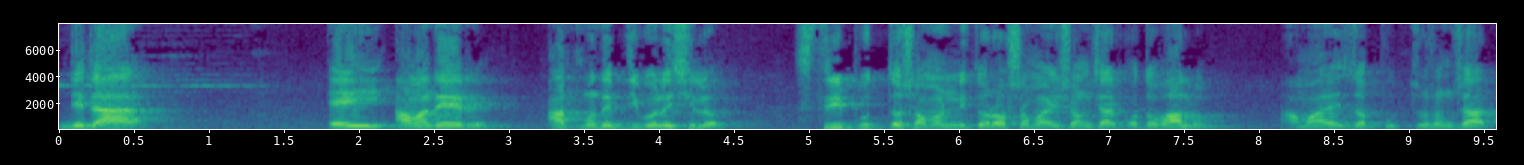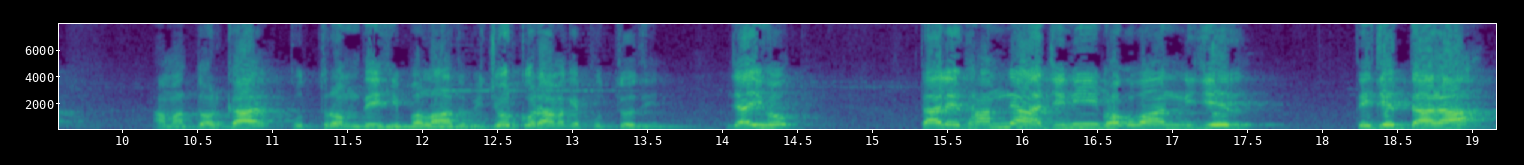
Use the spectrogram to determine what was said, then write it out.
যেটা এই আমাদের আত্মদেবজি বলেছিল, স্ত্রী পুত্র সমন্বিত রসময় সংসার কত ভালো। আমার এইসব পুত্র সংসার আমার দরকার, পুত্রম দেহি বলা দেবী জোর করে আমাকে পুত্র দিন। যাই হোক, তাহলে ধামনা যিনি ভগবান নিজের তেজের দ্বারা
